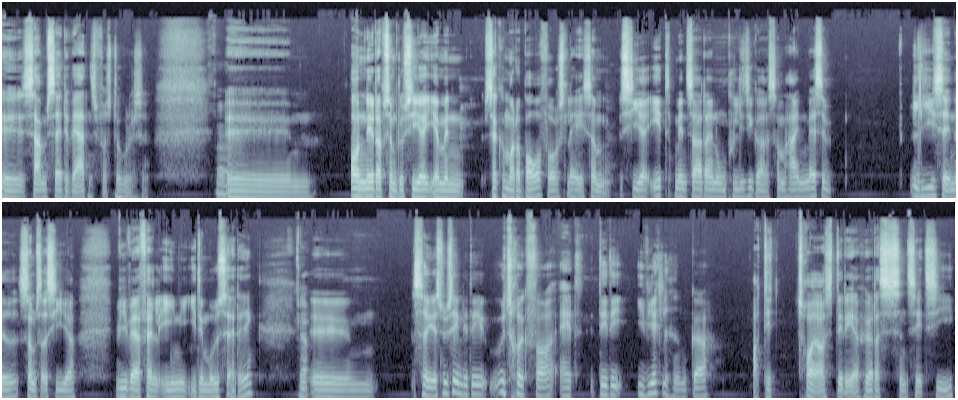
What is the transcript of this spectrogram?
øh, sammensatte verdensforståelse. Ja. Øh, og netop som du siger, jamen så kommer der borgerforslag, som siger et, men så er der nogle politikere, som har en masse ligesindede, som så siger, vi er i hvert fald enige i det modsatte. Ikke? Ja. Øh, så jeg synes egentlig, det er udtryk for, at det det i virkeligheden gør, og det tror jeg også, det er det, jeg hører dig sådan set sige,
